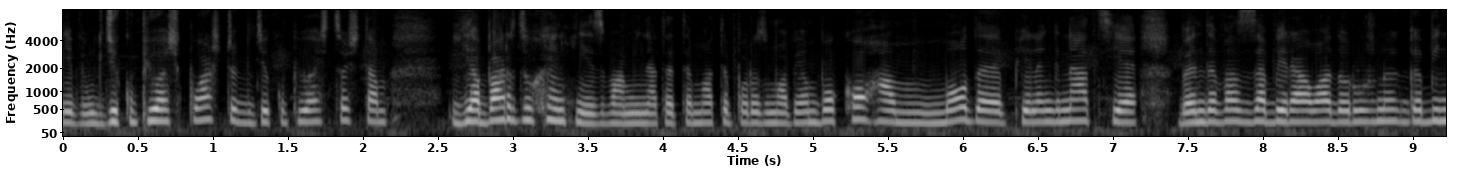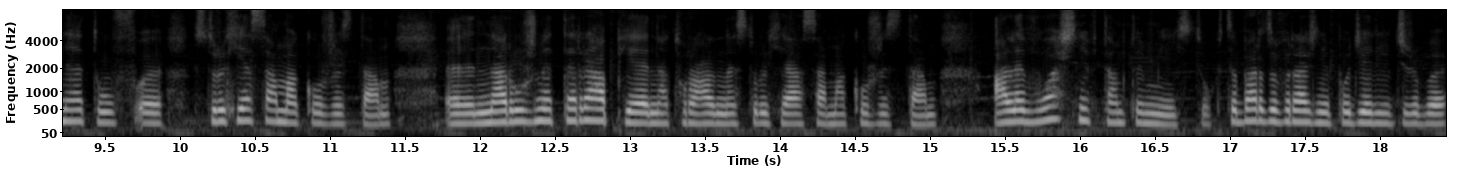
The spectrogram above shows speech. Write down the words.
nie wiem, gdzie kupiłaś płaszczyk, gdzie kupiłaś coś tam. Ja bardzo chętnie z Wami na te tematy porozmawiam, bo kocham modę, pielęgnację, będę Was zabierała do różnych gabinetów, e, z których ja sama korzystam, e, na różne terapie naturalne, z których ja sama korzystam, ale właśnie w tamtym miejscu. Chcę bardzo wyraźnie podzielić, żeby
